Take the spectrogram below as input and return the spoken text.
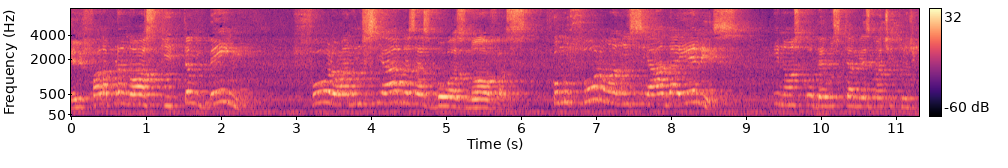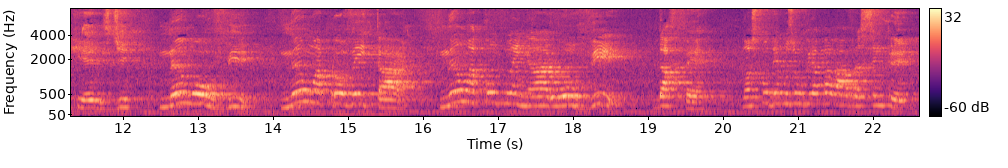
Ele fala para nós que também foram anunciadas as boas novas, como foram anunciadas a eles e nós podemos ter a mesma atitude que eles, de não ouvir, não aproveitar, não acompanhar o ouvir da fé. Nós podemos ouvir a palavra sem crer.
